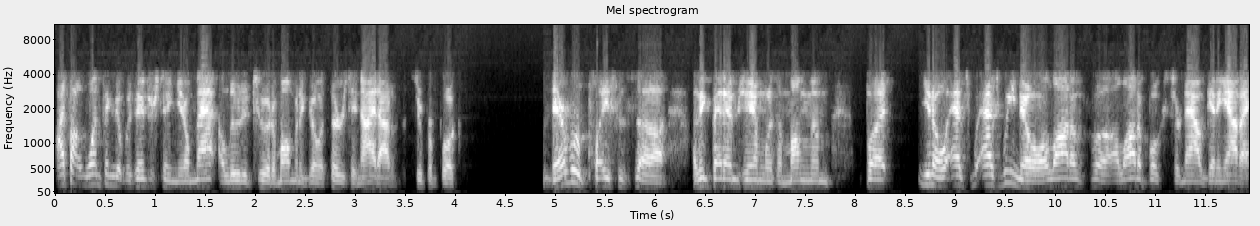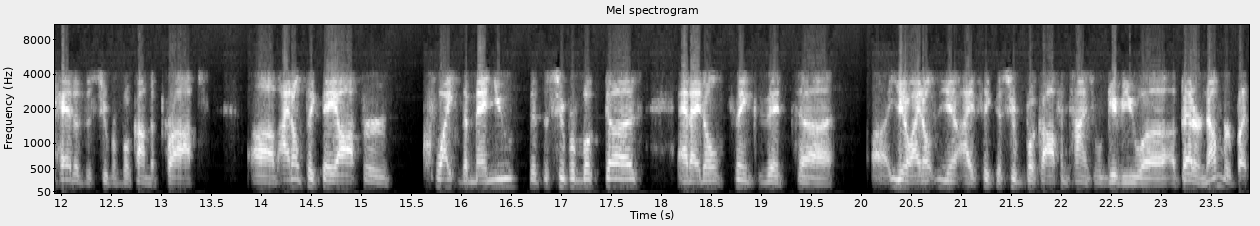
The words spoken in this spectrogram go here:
I thought one thing that was interesting, you know, Matt alluded to it a moment ago Thursday night out of the Superbook. There were places, uh, I think BetMGM was among them, but you know, as as we know, a lot of uh, a lot of books are now getting out ahead of the Superbook on the props. Um, I don't think they offer quite the menu that the Superbook does, and I don't think that uh, uh, you know I don't you know I think the Superbook oftentimes will give you a, a better number, but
